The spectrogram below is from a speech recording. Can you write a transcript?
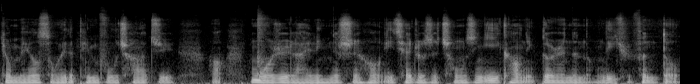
就没有所谓的贫富差距啊。末日来临的时候，一切就是重新依靠你个人的能力去奋斗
